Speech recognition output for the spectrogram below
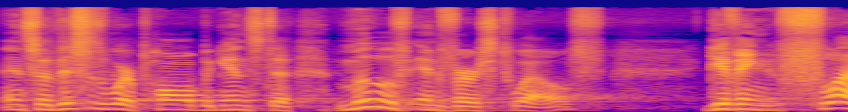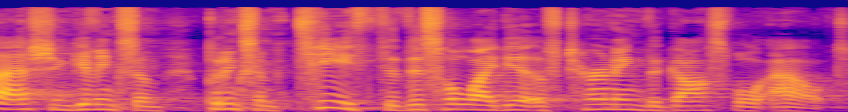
And so this is where Paul begins to move in verse 12 giving flesh and giving some, putting some teeth to this whole idea of turning the gospel out.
